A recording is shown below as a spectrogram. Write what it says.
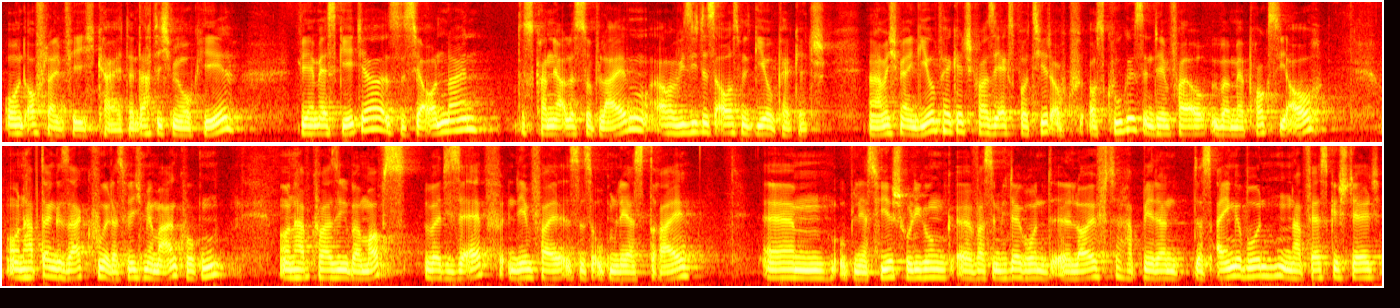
und Offline-Fähigkeit. Dann dachte ich mir, okay, WMS geht ja, es ist ja online, das kann ja alles so bleiben, aber wie sieht es aus mit GeoPackage? Dann habe ich mir ein GeoPackage quasi exportiert aus QGIS, in dem Fall auch über MapProxy auch und habe dann gesagt, cool, das will ich mir mal angucken und habe quasi über MOPS, über diese App, in dem Fall ist es OpenLayers 3, ähm, OpenLayers 4, Entschuldigung, äh, was im Hintergrund äh, läuft, habe mir dann das eingebunden und habe festgestellt,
